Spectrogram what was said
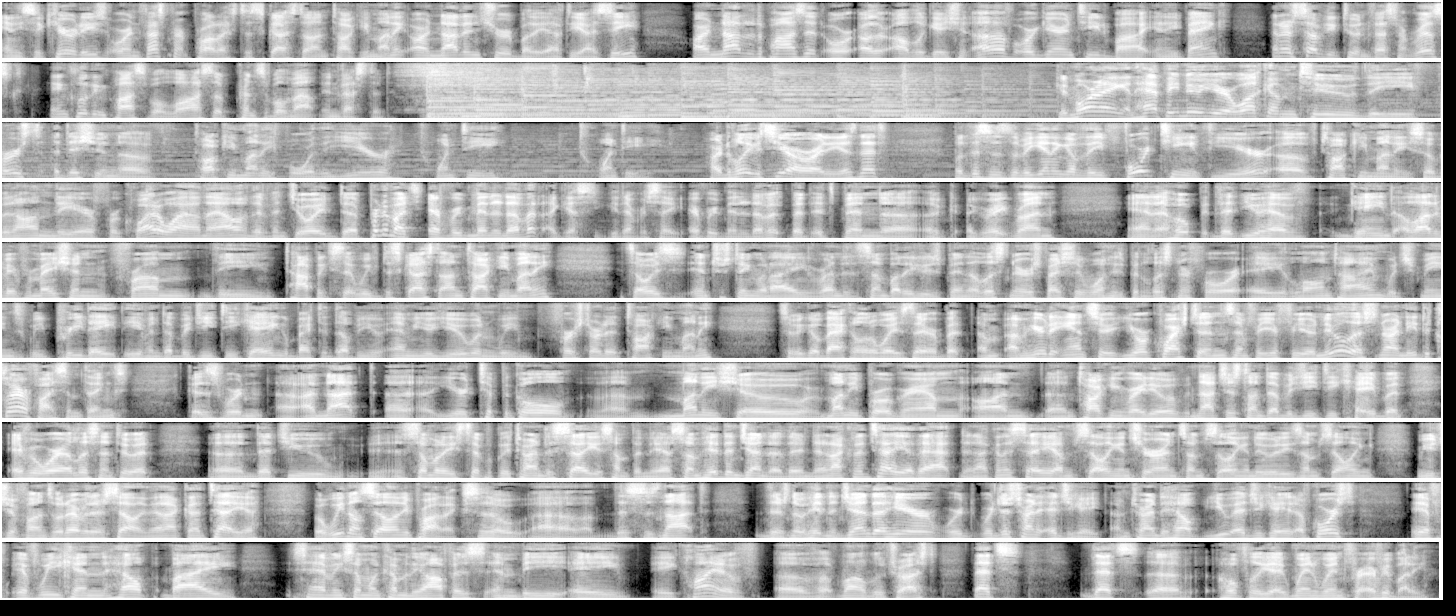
Any securities or investment products discussed on Talking Money are not insured by the FDIC, are not a deposit or other obligation of or guaranteed by any bank, and are subject to investment risks, including possible loss of principal amount invested. Good morning and Happy New Year. Welcome to the first edition of Talking Money for the year 2020. Hard to believe it's here already, isn't it? But this is the beginning of the 14th year of Talking Money. So been on the air for quite a while now and I've enjoyed uh, pretty much every minute of it. I guess you could never say every minute of it, but it's been uh, a, a great run. And I hope that you have gained a lot of information from the topics that we've discussed on Talking Money. It's always interesting when I run into somebody who's been a listener, especially one who's been a listener for a long time, which means we predate even WGTK and go back to WMUU when we first started talking money. So we go back a little ways there, but I'm, I'm here to answer your questions. And for you, for your new listener, I need to clarify some things because we're uh, I'm not uh, your typical um, money show or money program on uh, talking radio, not just on WGTK, but everywhere I listen to it. Uh, that you somebody's typically trying to sell you something. They have some hidden agenda. They're, they're not going to tell you that. They're not going to say I'm selling insurance, I'm selling annuities, I'm selling mutual funds, whatever they're selling. They're not going to tell you. But we don't sell any products, so uh, this is not there's no hidden agenda here. We're we're just trying to educate. I'm trying to help you educate. Of course, if if we can help by having someone come to the office and be a a client of of Ronald Blue Trust, that's that's uh, hopefully a win-win for everybody.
